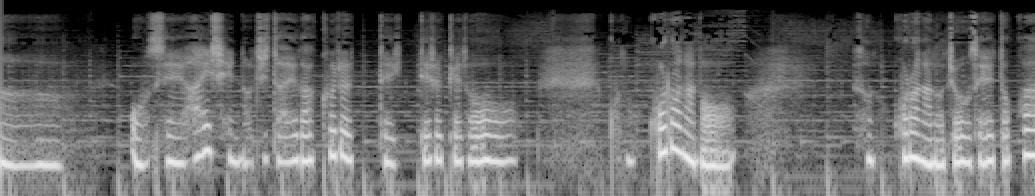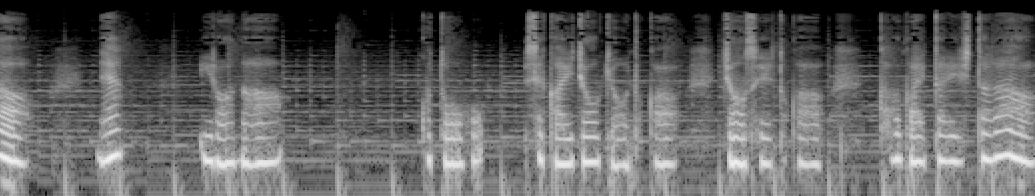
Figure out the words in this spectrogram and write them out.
ん、音声配信の時代が来るって言ってるけど、このコロナの、そのコロナの情勢とか、ね、いろんなことを、世界状況とか、情勢とか考えたりしたら、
